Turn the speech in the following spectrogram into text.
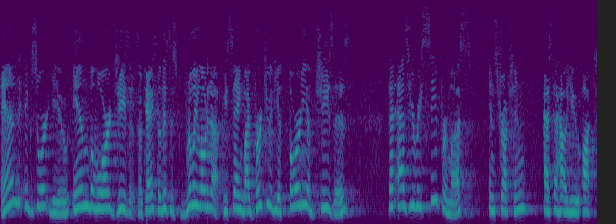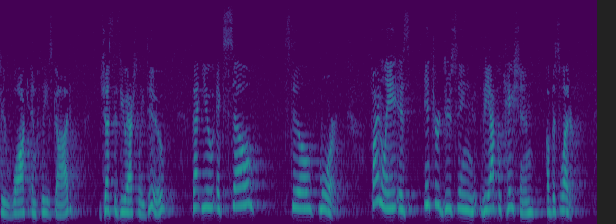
and exhort you in the Lord Jesus. Okay, so this is really loaded up. He's saying, by virtue of the authority of Jesus, that as you receive from us instruction as to how you ought to walk and please God, just as you actually do, that you excel still more. Finally, is introducing the application of this letter.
